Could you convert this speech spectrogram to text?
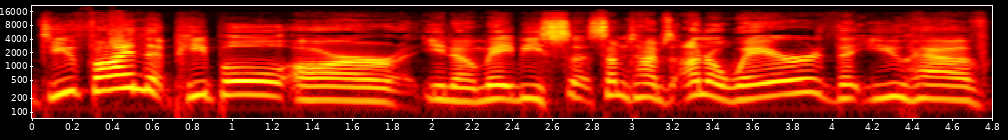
Do you find that people are, you know, maybe sometimes unaware that you have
